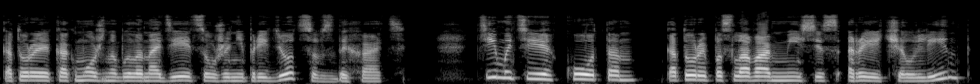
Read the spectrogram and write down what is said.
которой, как можно было надеяться, уже не придется вздыхать. Тимоти Коттон, который, по словам миссис Рэйчел Линд,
